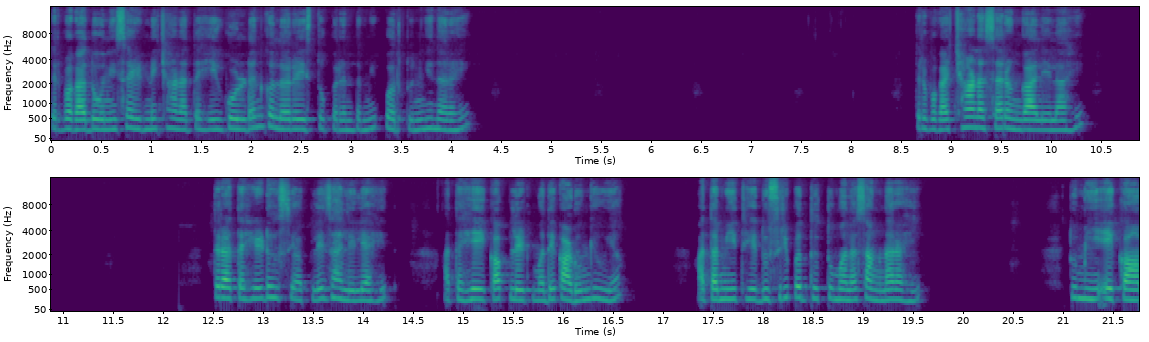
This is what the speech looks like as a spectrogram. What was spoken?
तर बघा दोन्ही साईडने छान आता हे गोल्डन कलर येस तोपर्यंत मी परतून घेणार आहे. तर बघा छान असा रंग आलेला आहे. तर आता हे डोसे आपले झालेले आहेत. आता हे एका प्लेटमध्ये काढून घेऊया. आता मी इथे दुसरी पद्धत तुम्हाला सांगणार आहे. तुम्ही एका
